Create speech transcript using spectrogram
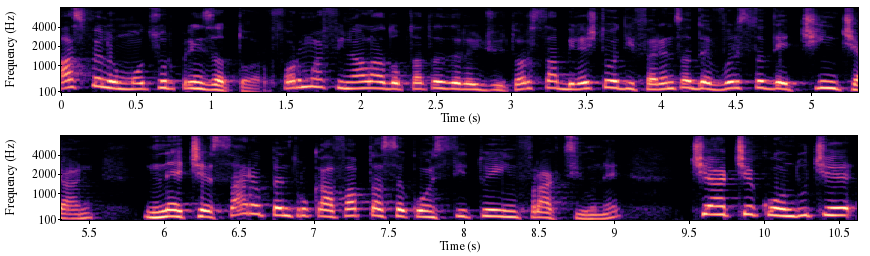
Astfel, în mod surprinzător, forma finală adoptată de legiuitor stabilește o diferență de vârstă de 5 ani necesară pentru ca fapta să constituie infracțiune, ceea ce conduce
